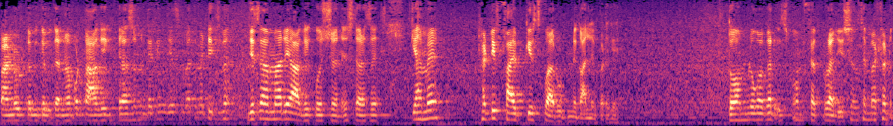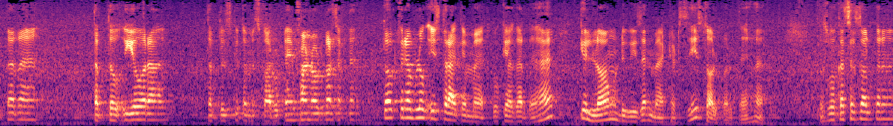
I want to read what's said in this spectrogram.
फाइंड आउट कभी कभी करना पड़ता, आगे की क्लास में देखेंगे जैसे मैथमेटिक्स में, जैसे हमारे आगे क्वेश्चन इस तरह से कि हमें थर्टी फाइव के स्क्वायर रूट निकालने पड़ गए। तो हम लोग अगर इसको हम फैक्टराइजेशन से मेथड कर रहे हैं, तब तो ये हो रहा है, तब तो इसके तो हम स्क्वायर रूट नहीं फाइंड आउट कर सकते। हैं तो फिर हम लोग इस तरह के मैथ को क्या करते हैं कि लॉन्ग डिवीज़न मैथड से ही सॉल्व करते हैं। उसको कैसे सॉल्व करेंगे?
